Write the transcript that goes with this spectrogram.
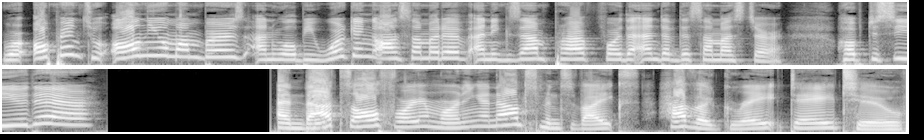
We're open to all new members and will be working on summative and exam prep for the end of the semester. Hope to see you there! And that's all for your morning announcements, Vikes. Have a great day, too.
